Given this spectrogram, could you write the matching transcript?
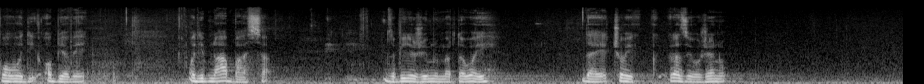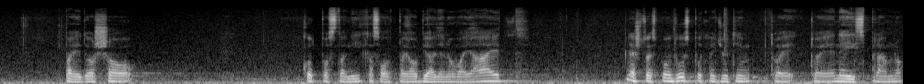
povodi objave od Ibn Abasa, zabilježio Ibn Mardovoj, da je čovjek razveo ženu, pa je došao kod poslanika, pa je objavljen ovaj ajet. Nešto je spomenuto usput, međutim, to je, to je neispravno.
